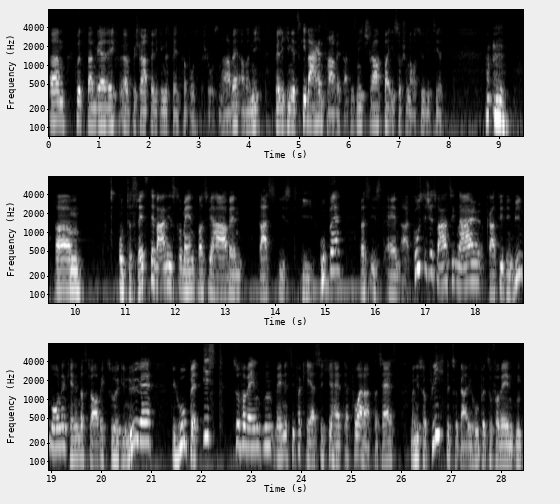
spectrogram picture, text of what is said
Ähm, gut, dann werde ich äh, bestraft, weil ich gegen das Blendverbot verstoßen habe, aber nicht, weil ich ihn jetzt gewarnt habe. Das ist nicht strafbar, ist auch schon ausjudiziert. ähm, und das letzte Warninstrument, was wir haben, das ist die Hupe. Das ist ein akustisches Warnsignal. Gerade die, die in Wien wohnen, kennen das, glaube ich, zur Genüge. Die Hupe ist zu verwenden, wenn es die Verkehrssicherheit erfordert. Das heißt, man ist verpflichtet sogar die Hupe zu verwenden,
